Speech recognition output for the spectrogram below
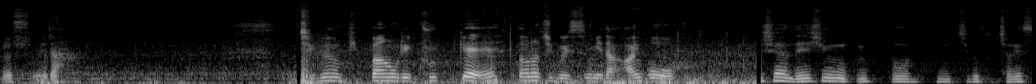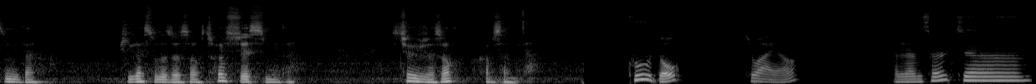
그렇습니다. 지금 빗방울이 굵게 떨어지고 있습니다. 아이고. 시간 4시 6분 집에 도착했습니다. 비가 쏟아져서 철수했습니다. 시청해주셔서 감사합니다. 구독, 좋아요, 알람 설정.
